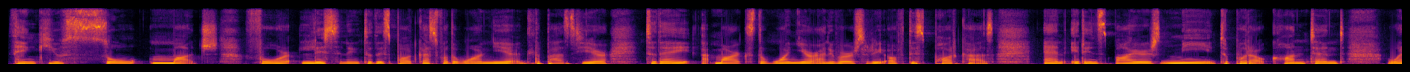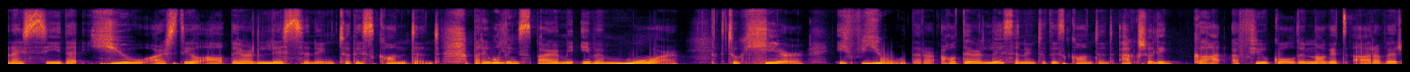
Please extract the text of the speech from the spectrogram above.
Thank you so much for listening to this podcast for the one year, the past year. Today marks the one year anniversary of this podcast. And it inspires me to put out content when I see that you are still out there listening to this content. But it will inspire me even more to hear if you that are out there listening to this content actually got a few golden nuggets out of it.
